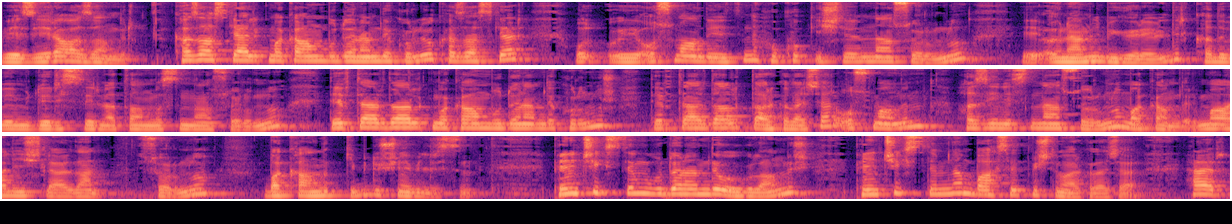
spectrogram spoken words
veziri azamdır. Kazaskerlik makamı bu dönemde kuruluyor. Kazasker e, Osmanlı Devleti'nde hukuk işlerinden sorumlu. E, önemli bir görevlidir. Kadı ve müderrislerin atanmasından sorumlu. Defterdarlık makamı bu dönemde kurulmuş. Defterdarlık da arkadaşlar Osmanlı'nın hazinesinden sorumlu makamdır. Mali işlerden sorumlu. Bakanlık gibi düşünebilirsin. Pençik sistemi bu dönemde uygulanmış. Pençik sisteminden bahsetmiştim arkadaşlar. Her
